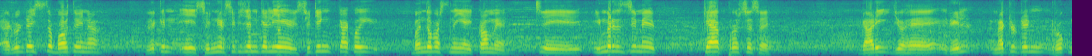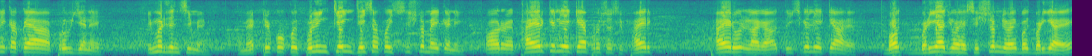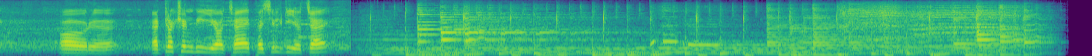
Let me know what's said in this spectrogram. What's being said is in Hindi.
एडवर्टाइज तो बहुत है ना, लेकिन ये सीनियर सिटीजन के लिए सिटिंग का कोई बंदोबस्त नहीं है, कम है। इमरजेंसी में क्या प्रोसेस है? गाड़ी जो है रेल मेट्रो ट्रेन रोकने का क्या प्रोविज़न है? इमरजेंसी में। मेट्रो को कोई पुलिंग चेंज जैसा कोई सिस्टम है कि नहीं? और फायर के लिए क्या प्रोसेस है? फायर फायर लगा तो इसके लिए क्या है? बहुत बढ़िया जो है सिस्टम जो है, बहुत बढ़िया है। और अट्रैक्शन भी अच्छा है फैसिलिटी अच्छा है।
